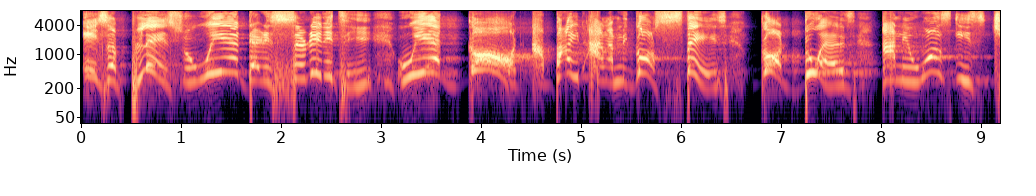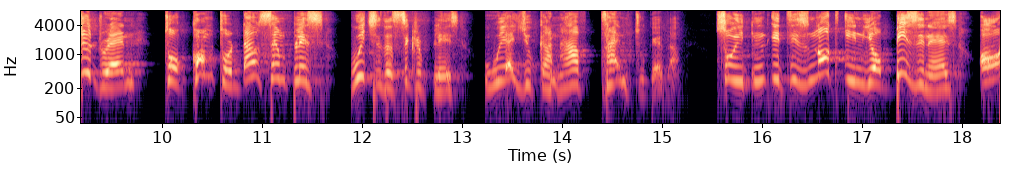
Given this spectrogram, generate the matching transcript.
is a place where there is serenity, where God abides and I mean, God stays, God dwells, and He wants His children to come to that same place, which is the secret place, where you can have time together. So it, it is not in your business or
